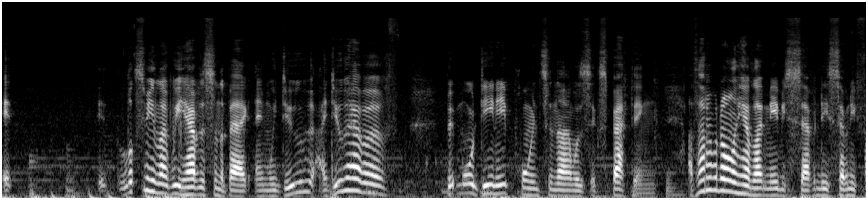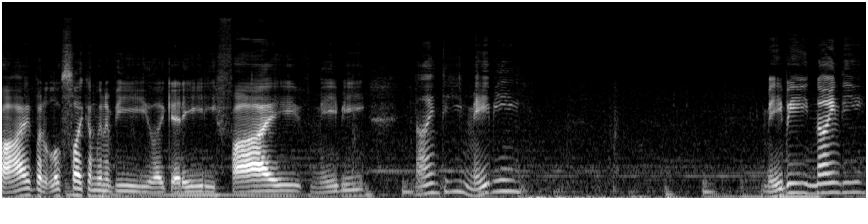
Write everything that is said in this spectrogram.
it it looks to me like we have this in the bag, and we do. I do have a bit more DNA points than I was expecting. I thought I would only have like maybe 70, 75, but it looks like I'm going to be like at 85, maybe 90, maybe maybe 90.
